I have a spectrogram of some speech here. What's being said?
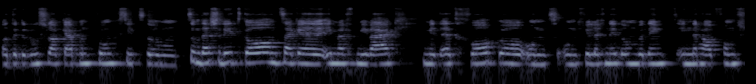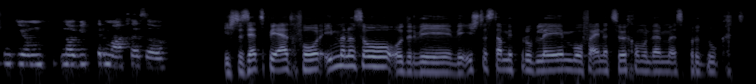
oder der ausschlaggebende Punkt war, um, um diesen Schritt zu gehen und zu sagen, ich möchte meinen Weg mit etwas vorgehen und, und vielleicht nicht unbedingt innerhalb des Studiums noch weitermachen. So. Ist das jetzt bei Erdfor immer noch so oder wie, wie ist das dann mit Problemen, die auf einen zukommen, wenn man ein Produkt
